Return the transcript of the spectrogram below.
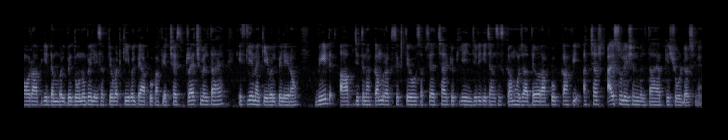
और आप ये डंबल पे दोनों पे ले सकते हो बट केबल पे आपको काफ़ी अच्छा स्ट्रेच मिलता है, इसलिए मैं केबल पे ले रहा हूँ. वेट आप जितना कम रख सकते हो, सबसे अच्छा है क्योंकि ये इंजरी के चांसेस कम हो जाते हैं और आपको काफ़ी अच्छा आइसोलेशन मिलता है आपके शोल्डर्स में.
